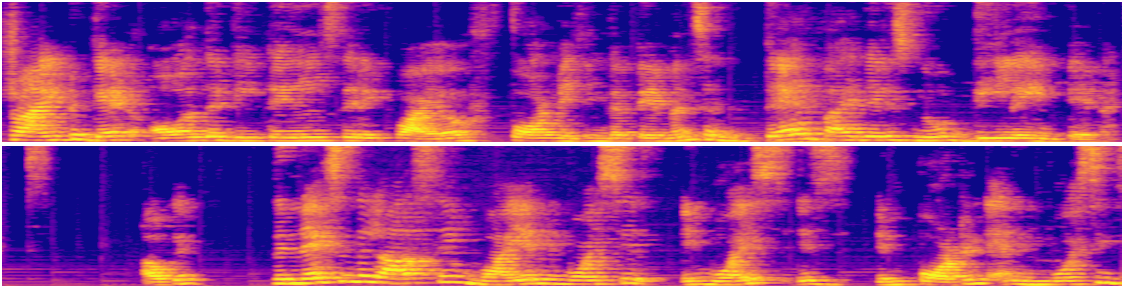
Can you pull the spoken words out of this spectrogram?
trying to get all the details they require for making the payments and thereby there is no delay in payments. Okay. The next and the last thing why an invoice is, invoice is important and invoicing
